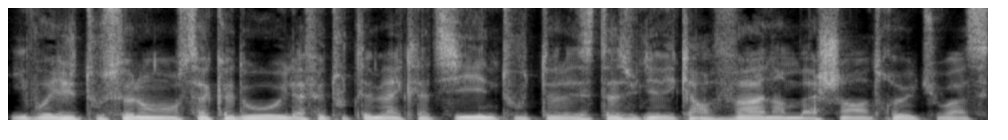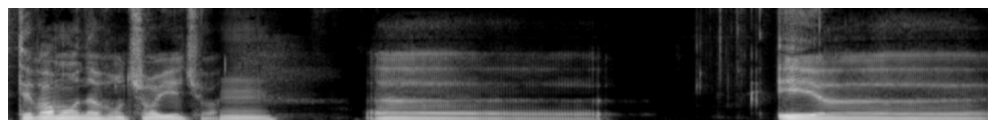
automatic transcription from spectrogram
il voyageait tout seul en sac à dos. Il a fait toute l'Amérique latine, toutes les États-Unis avec un van, un machin, un truc, tu vois. C'était vraiment un aventurier, tu vois. Hmm. Euh, et, euh,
